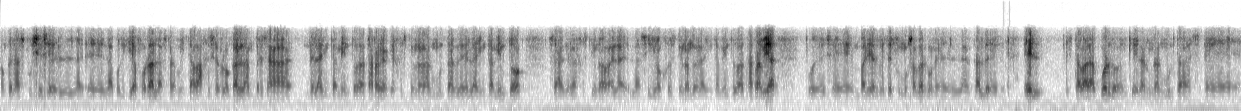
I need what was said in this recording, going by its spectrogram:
aunque las pusiese el, eh, la policía foral, las tramitaba GESER local, la empresa del ayuntamiento de Atarrabia que gestiona las multas del ayuntamiento, o sea, que las gestionaba, la, las siguió gestionando el ayuntamiento de Atarrabia, pues eh, varias veces fuimos a hablar con el alcalde. Él en que eran unas multas, eh,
